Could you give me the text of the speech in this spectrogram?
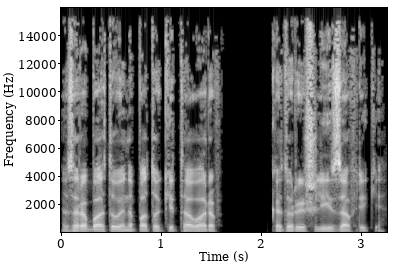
зарабатывая на потоке товаров, которые шли из Африки.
